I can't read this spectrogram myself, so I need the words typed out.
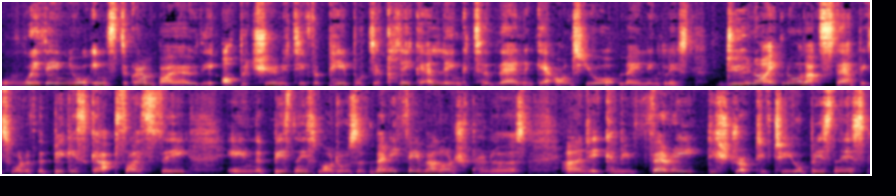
within your Instagram bio the opportunity for people to click a link to then get onto your mailing list. Do not ignore that step. It's one of the biggest gaps I see in the business models of many female entrepreneurs, and it can be very destructive to your business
